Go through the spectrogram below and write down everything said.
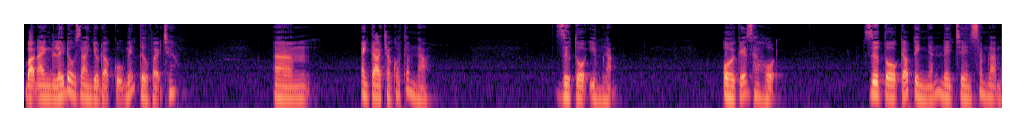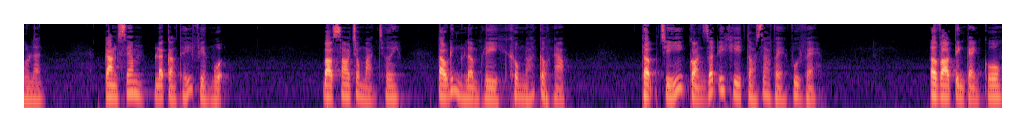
Bạn anh lấy đâu ra nhiều đạo cụ miễn tử vậy chứ? À, anh ta chẳng có tâm nào. Dư Tô im lặng. Ôi cái xã hội. Dư Tô kéo tình nhắn lên trên xem lại một lần. Càng xem lại càng thấy phiền muộn. Bảo sao trong màn chơi, Tào Đinh lầm lì không nói câu nào. Thậm chí còn rất ít khi tỏ ra vẻ vui vẻ. Ở vào tình cảnh cô,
